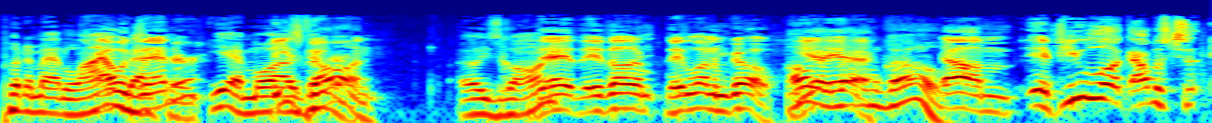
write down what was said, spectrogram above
put him at linebacker. Alexander? Yeah, Mo He's Alexander. gone. Oh, he's gone. They, they let him. They let him go. Oh, yeah, they let yeah. him go. Um, if you look, I was. Just,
